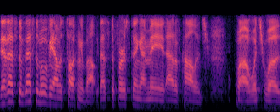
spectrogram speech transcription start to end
Yeah, that's the that's the movie I was talking about. That's the first thing I made out of college, well, which was,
